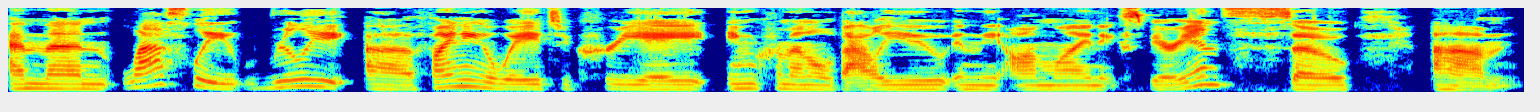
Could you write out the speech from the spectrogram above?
and then lastly, really uh, finding a way to create incremental value in the online experience. So um,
